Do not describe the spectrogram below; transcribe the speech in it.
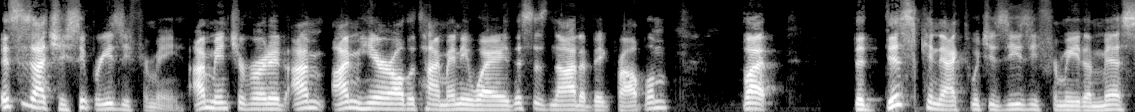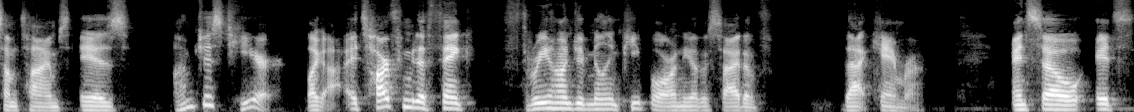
this is actually super easy for me. I'm introverted. I'm I'm here all the time anyway. This is not a big problem. But the disconnect, which is easy for me to miss sometimes, is I'm just here. Like it's hard for me to think 300 million people are on the other side of that camera. And so it's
